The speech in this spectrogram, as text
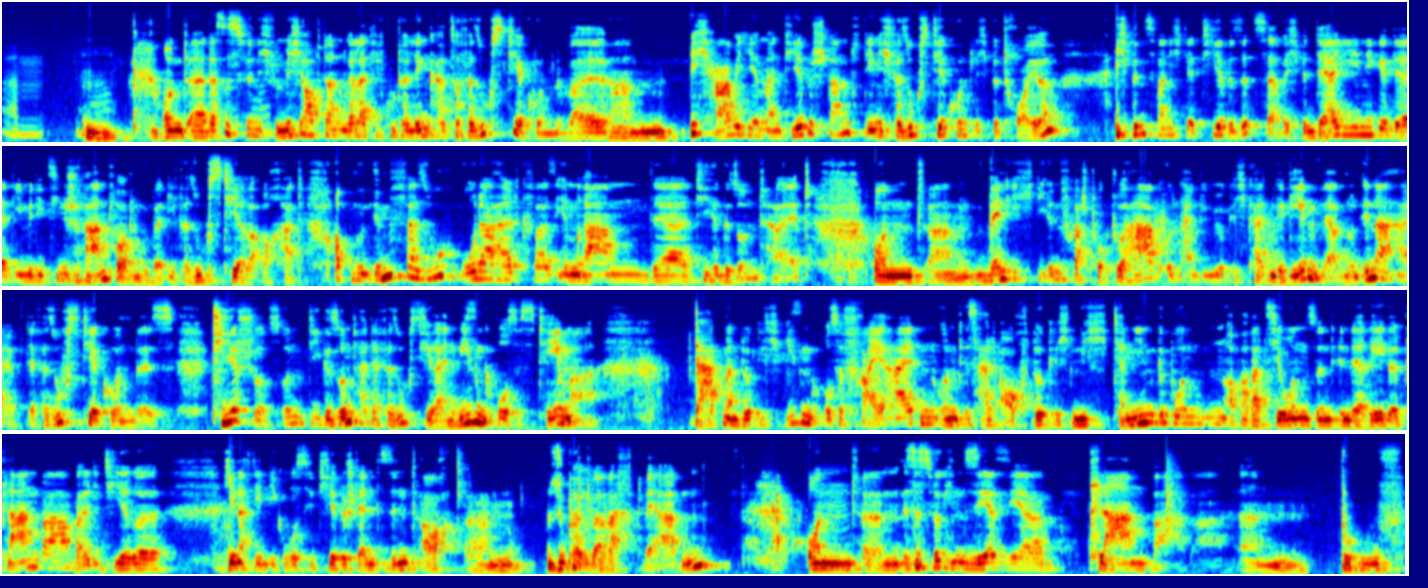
Ähm, mhm. und äh, das ist, finde ich, für mich auch dann ein relativ guter Link halt zur Versuchstierkunde, weil ähm, ich habe hier meinen Tierbestand, den ich versuchstierkundlich betreue. Ich bin zwar nicht der Tierbesitzer, aber ich bin derjenige, der die medizinische Verantwortung über die Versuchstiere auch hat. Ob nun im Versuch oder halt quasi im Rahmen der Tiergesundheit. Und ähm, wenn ich die Infrastruktur habe und einem die Möglichkeiten gegeben werden und innerhalb der Versuchstierkunde ist Tierschutz und die Gesundheit der Versuchstiere ein riesengroßes Thema, da hat man wirklich riesengroße Freiheiten und ist halt auch wirklich nicht termingebunden. Operationen sind in der Regel planbar, weil die Tiere, je nachdem wie groß die Tierbestände sind, auch ähm, super überwacht werden. Und mhm. ähm, es ist wirklich ein sehr, sehr planbarer ähm, Beruf,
